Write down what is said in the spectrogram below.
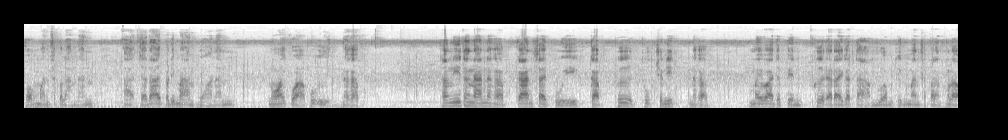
ของมันสำปะหลังนั้น อาจจะได้ปริมาณหัวนั้นน้อยกว่าผู้อื่นนะครับ ทั้งนี้ทั้งนั้นนะครับ การใส่ปุ๋ยกับพืชทุกชนิดนะครับ ไม่ว่าจะเป็นพืชอะไรก็ตามรวมถึงมันสำปะหลังของเรา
